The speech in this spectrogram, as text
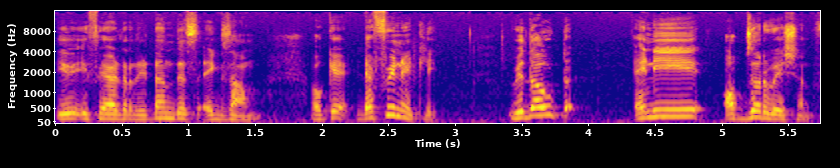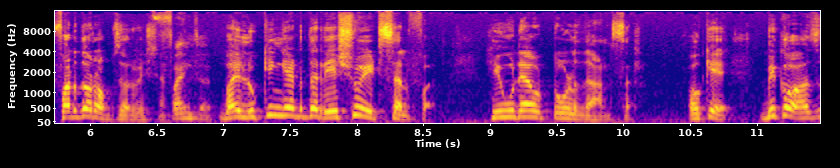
if he had written this exam, okay, definitely, without any observation, further observation, Fine, sir. by looking at the ratio itself, he would have told the answer. Okay, because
